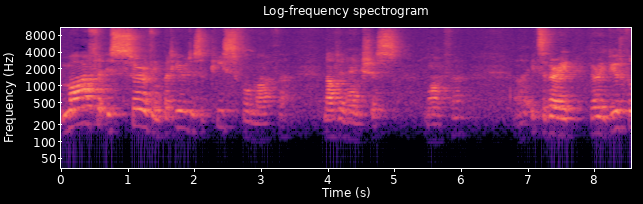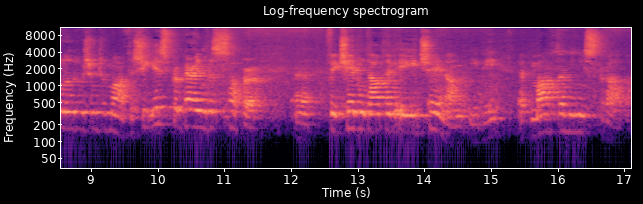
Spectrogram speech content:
Martha is serving, but here it is a peaceful Martha, not an anxious Martha. Uh, it's a very, very beautiful allusion to Martha. She is preparing the supper. Fecerunt autem ei cenam ibi, et Martha ministrabat.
